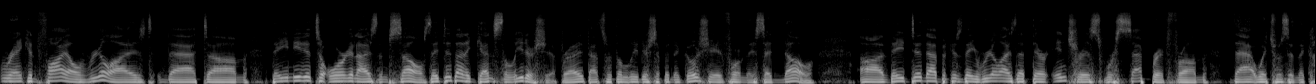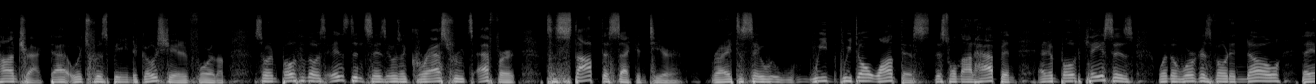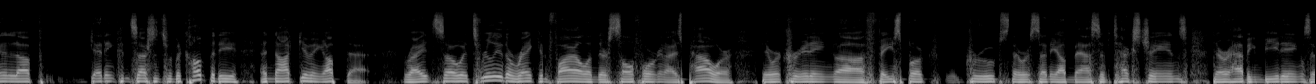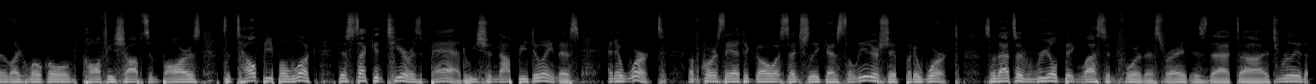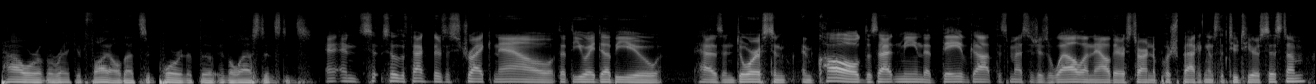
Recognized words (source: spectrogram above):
rank and file realized that um, they needed to organize themselves. They did that against the leadership, right? That's what the leadership had negotiated for them. They said no. Uh, they did that because they realized that their interests were separate from that which was in the contract, that which was being negotiated for them. So in both of those instances, it was a grassroots effort to stop the second tier, right? To say we we don't want this. This will not happen. And in both cases, when the workers voted no, they ended up getting concessions from the company and not giving up that right? So it's really the rank and file and their self-organized power. They were creating uh, Facebook groups. They were sending out massive text chains. They were having meetings at like local coffee shops and bars to tell people, look, this second tier is bad. We should not be doing this. And it worked. Of course, they had to go essentially against the leadership, but it worked. So that's a real big lesson for this, right? Is that uh, it's really the power of the rank and file that's important at the in the last instance. And, and so, so the fact that there's a strike now that the UAW has endorsed and, and called, does that mean that they've got this message as well, and now they're starting to push back against the two tier system?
